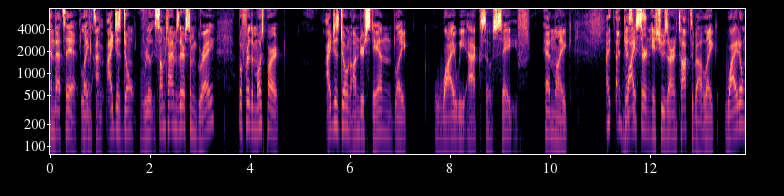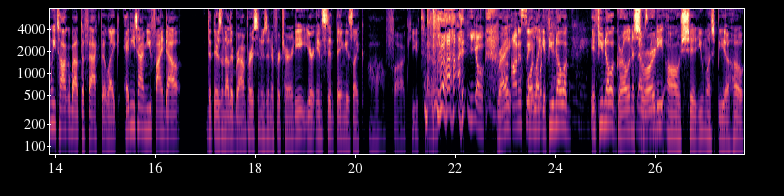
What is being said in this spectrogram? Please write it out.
and that's it. Like That's I. I just don't really. Sometimes there's some gray, but for the most part, I just don't understand like why we act so safe and like I, I guess why certain issues aren't talked about. Like why don't we talk about the fact that like anytime you find out that there's another brown person who's in a fraternity, your instant thing is like, oh fuck you too, yo, right? Honestly, or like what- if you know a. if you know a girl in a sorority, oh shit, you must be a hoe.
